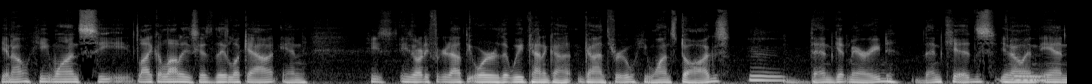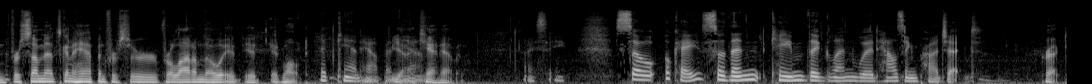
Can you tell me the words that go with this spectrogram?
You know, he wants he like a lot of these kids. They look out and. He's, he's already figured out the order that we'd kind of gone, gone through. He wants dogs, Hmm. then get married, then kids. You know, and, Mm. and for some that's going to happen. For sure, for a lot of them though, it, it, it won't. It can't happen. yeah, Yeah, it can't happen. I see. So okay, so then came the Glennwood Housing Project. Correct.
